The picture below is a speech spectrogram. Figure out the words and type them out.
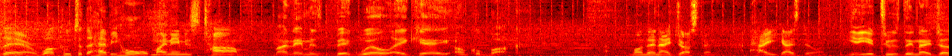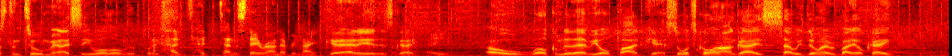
Hello there. Welcome to the Heavy Hole. My name is Tom. My name is Big Will, aka Uncle Buck. Monday Night Justin. How you guys doing? Yeah, you're Tuesday night Justin too, man. I see you all over the place. I, I tend to stay around every night. Get out of here, this guy. Hey. Oh, welcome to the Heavy Hole Podcast. So what's going on, guys? How we doing? Everybody okay?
